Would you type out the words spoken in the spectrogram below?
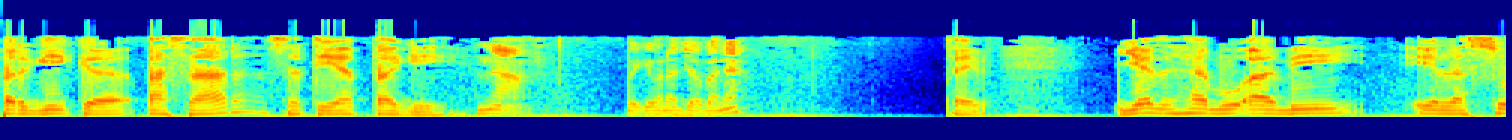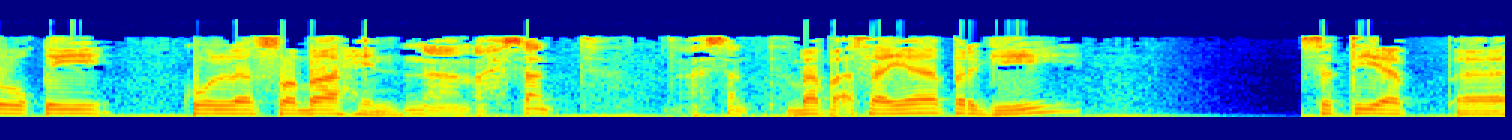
pergi ke pasar setiap pagi. Nah. Bagaimana jawabannya? Baik. Yadhhabu abi ila suqi kulla sabahin. Nah, ahsant. Ahsant. Bapak saya pergi setiap uh,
